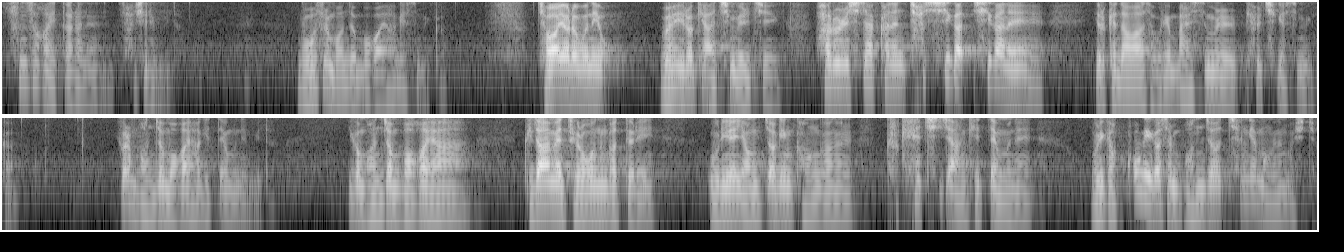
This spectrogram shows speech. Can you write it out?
순서가 있다라는 사실입니다. 무엇을 먼저 먹어야 하겠습니까? 저와 여러분이 왜 이렇게 아침 일찍 하루를 시작하는 첫 시간, 시간에 이렇게 나와서 우리가 말씀을 펼치겠습니까? 이걸 먼저 먹어야 하기 때문입니다. 이거 먼저 먹어야 그 다음에 들어오는 것들이 우리의 영적인 건강을 그렇게 해치지 않기 때문에 우리가 꼭 이것을 먼저 챙겨 먹는 것이죠.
